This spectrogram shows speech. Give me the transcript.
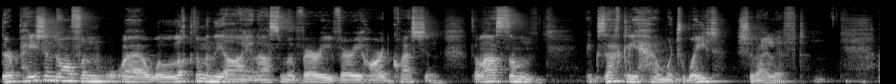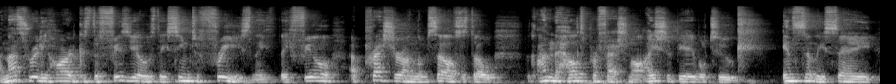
Their patient often uh, will look them in the eye and ask them a very, very hard question. They'll ask them exactly how much weight should I lift? And that's really hard because the physios, they seem to freeze and they, they feel a pressure on themselves as though, I'm the health professional. I should be able to instantly say,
